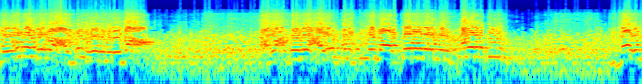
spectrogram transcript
خروج بعضهم لبعض ونحن نعرف فيما كان من حرب بين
